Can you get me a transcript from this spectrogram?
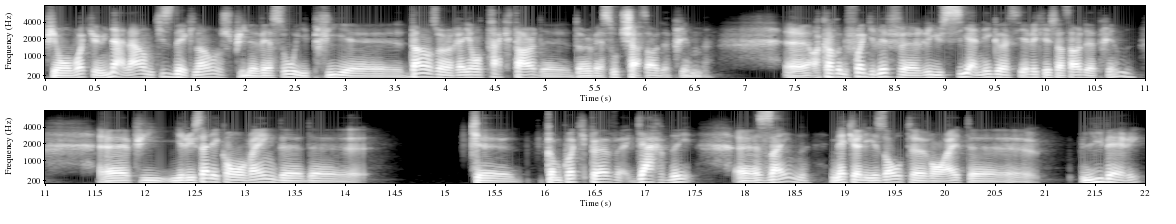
Puis on voit qu'il y a une alarme qui se déclenche, puis le vaisseau est pris dans un rayon tracteur d'un vaisseau de chasseurs de primes. Euh, encore une fois, Griff réussit à négocier avec les chasseurs de primes. puis il réussit à les convaincre de, que, comme quoi qu'ils peuvent garder Zane, mais que les autres vont être libérés.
